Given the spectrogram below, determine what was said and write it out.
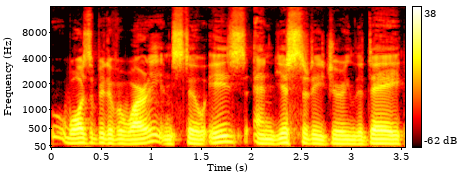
was a bit of a worry and still is. And yesterday during the day,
